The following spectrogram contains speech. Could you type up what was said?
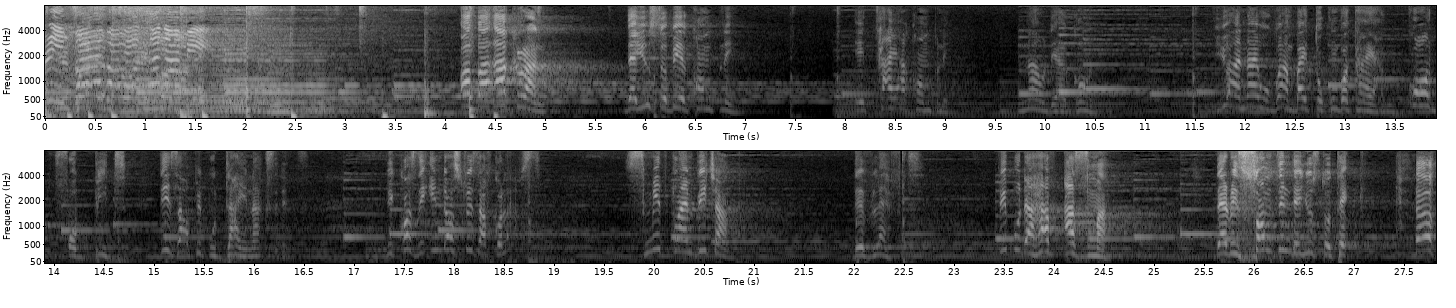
revive our economy. Oba Akran, there used to be a company, a tire company. Now they are gone. You and I will go and buy Tokumbo tire. God forbid. This is how people die in accidents. Because the industries have collapsed. SmithKline Beecham, they've left. People that have asthma, there is something they used to take. Oh,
